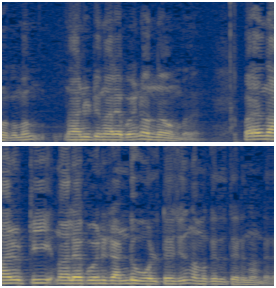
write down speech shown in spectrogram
നോക്കുമ്പം നാനൂറ്റി നാല് പോയിന്റ് ഒന്ന് ഒമ്പത്. അപ്പോൾ നാനൂറ്റി നാല് പോയിന്റ് രണ്ട് വോൾട്ടേജ് നമുക്കിത് തരുന്നുണ്ട്.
